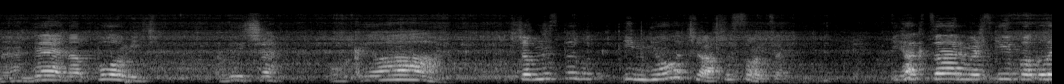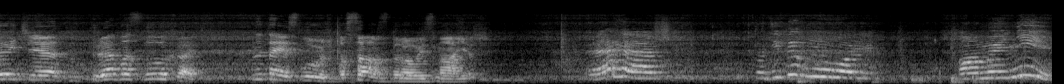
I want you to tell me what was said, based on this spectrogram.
Мене на поміч кличе океан, щоб не спило і в нього чашу сонця. Як цар морський покличе, то треба слухать. Не те й служба, сам здоровий знаєш. Еге ж, тоді ти в морі. А мені,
